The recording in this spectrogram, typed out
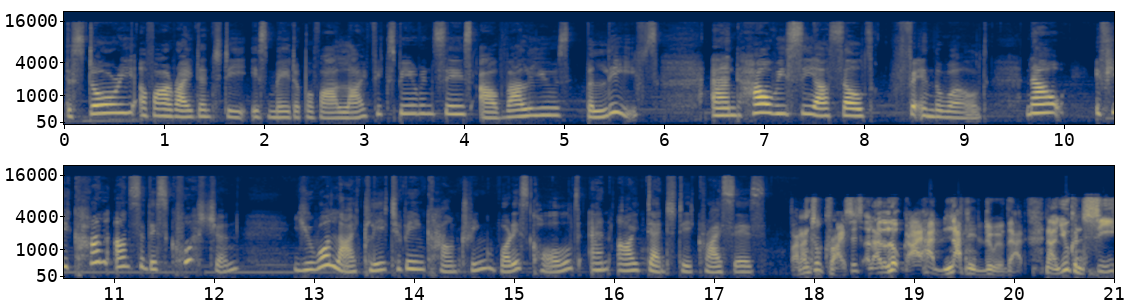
The story of our identity is made up of our life experiences, our values, beliefs, and how we see ourselves fit in the world. Now, if you can't answer this question, you are likely to be encountering what is called an identity crisis. Financial crisis? Uh, Look, I had nothing to do with that. Now, you can see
